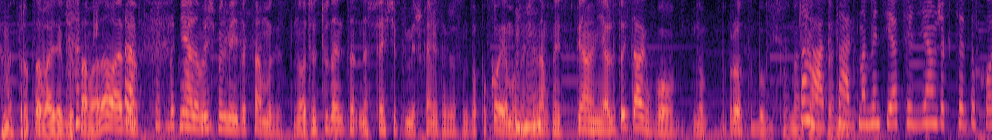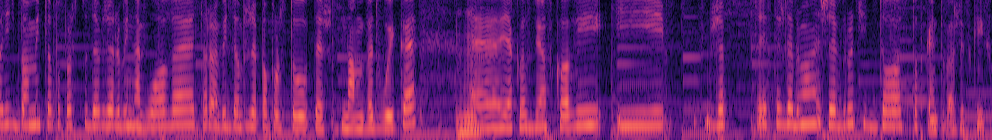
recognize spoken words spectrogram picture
Zamiast pracować jakby sama, no ja tak, wiem. tak, Nie, no myśmy mieli tak samo z Justyną. Znaczy tutaj na- szczęście w tym mieszkaniu jest tak, że są dwa pokoje, można się Mhm. zamknąć w sypialni, ale to i tak, bo no, po prostu było męczące. Tak, nie? tak, no więc ja stwierdziłam, że chcę wychodzić, bo mi to po prostu dobrze robi na głowę, to robi dobrze po prostu też nam we dwójkę, Mhm. e, jako związkowi i że to jest też dobry moment, żeby wrócić do spotkań towarzyskich,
